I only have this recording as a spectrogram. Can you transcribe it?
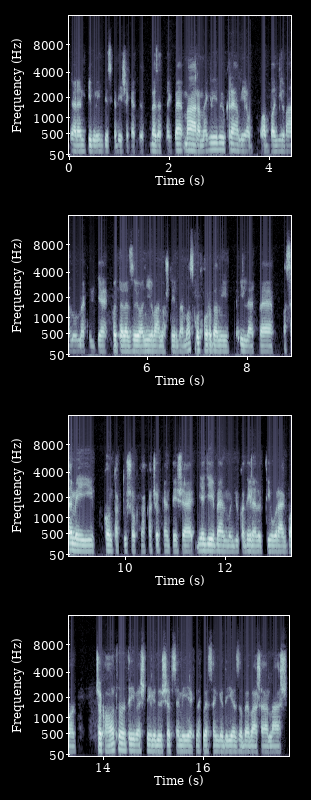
rendkívül intézkedéseket vezettek be már a meglévőkre, ami abban nyilvánul meg, ugye kötelező a nyilvános térben maszkot hordani, illetve a személyi kontaktusoknak a csökkentése jegyében mondjuk a délelőtti órákban csak a 65 évesnél idősebb személyeknek lesz engedélyez a bevásárlás,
